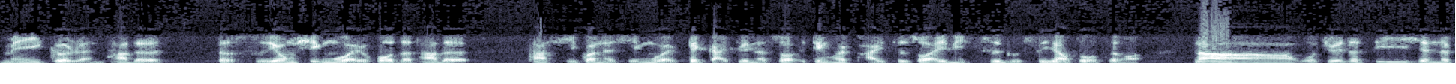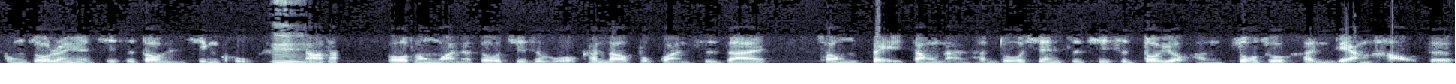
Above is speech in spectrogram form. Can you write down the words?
每一个人他的的使用行为或者他的他习惯的行为被改变的时候，一定会排斥说，哎，你是不是要做什么？那我觉得第一线的工作人员其实都很辛苦，嗯，然后他沟通完了之后，其实我看到不管是在从北到南很多县市，其实都有很做出很良好的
